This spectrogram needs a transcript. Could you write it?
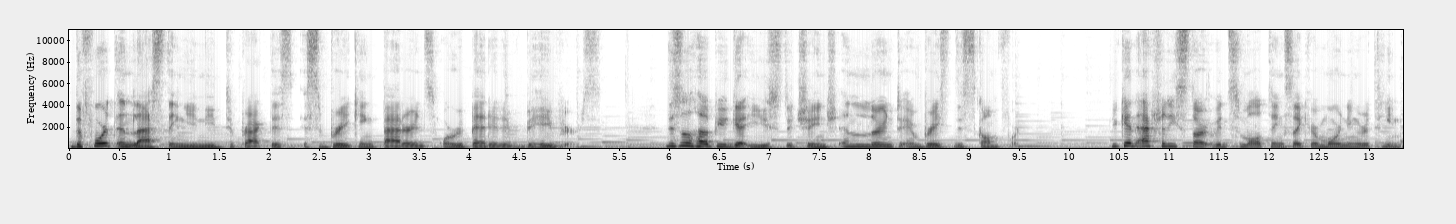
The fourth and last thing you need to practice is breaking patterns or repetitive behaviors. This will help you get used to change and learn to embrace discomfort. You can actually start with small things like your morning routine.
